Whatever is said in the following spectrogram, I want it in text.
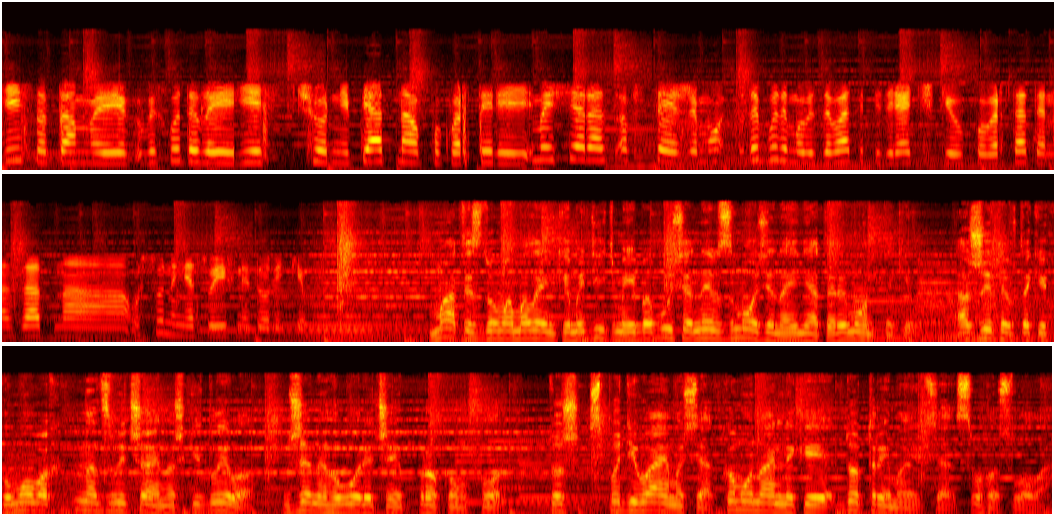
Дійсно, там е, виходили, є чорні п'ятна по квартирі. Ми ще раз обстежимо. Туди будемо визивати підрядчиків, повертати назад на усунення своїх недоліків. Мати з двома маленькими дітьми і бабуся не в змозі найняти ремонтників, а жити в таких умовах надзвичайно шкідливо, вже не говорячи про комфорт. Тож сподіваємося, комунальники дотримаються свого слова.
